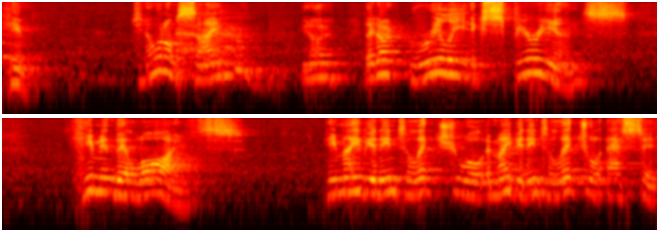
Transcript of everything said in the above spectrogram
Him. Do you know what I'm saying? You know, they don't really experience Him in their lives. He may be an intellectual, it may be an intellectual asset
